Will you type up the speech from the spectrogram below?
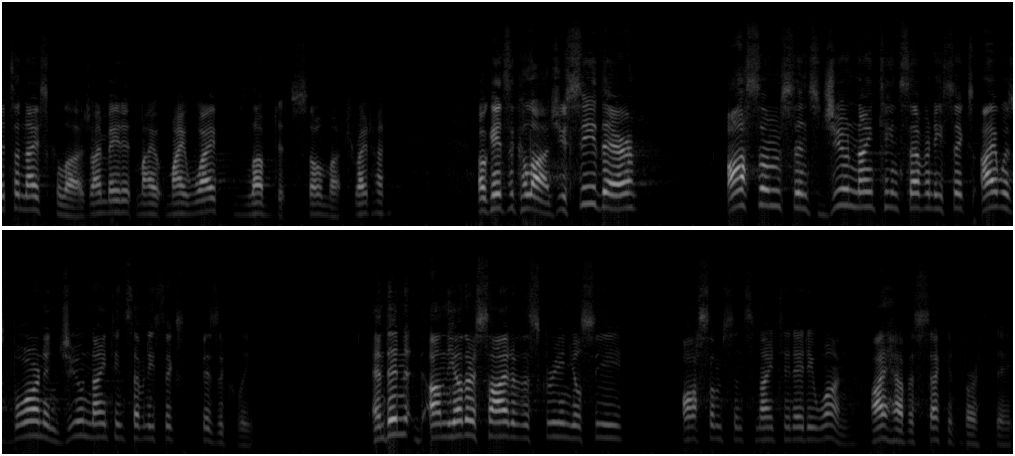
It's a nice collage. I made it, my, my wife loved it so much, right, honey? Okay, it's a collage. You see there, awesome since June 1976. I was born in June 1976 physically. And then on the other side of the screen, you'll see awesome since 1981. I have a second birthday.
